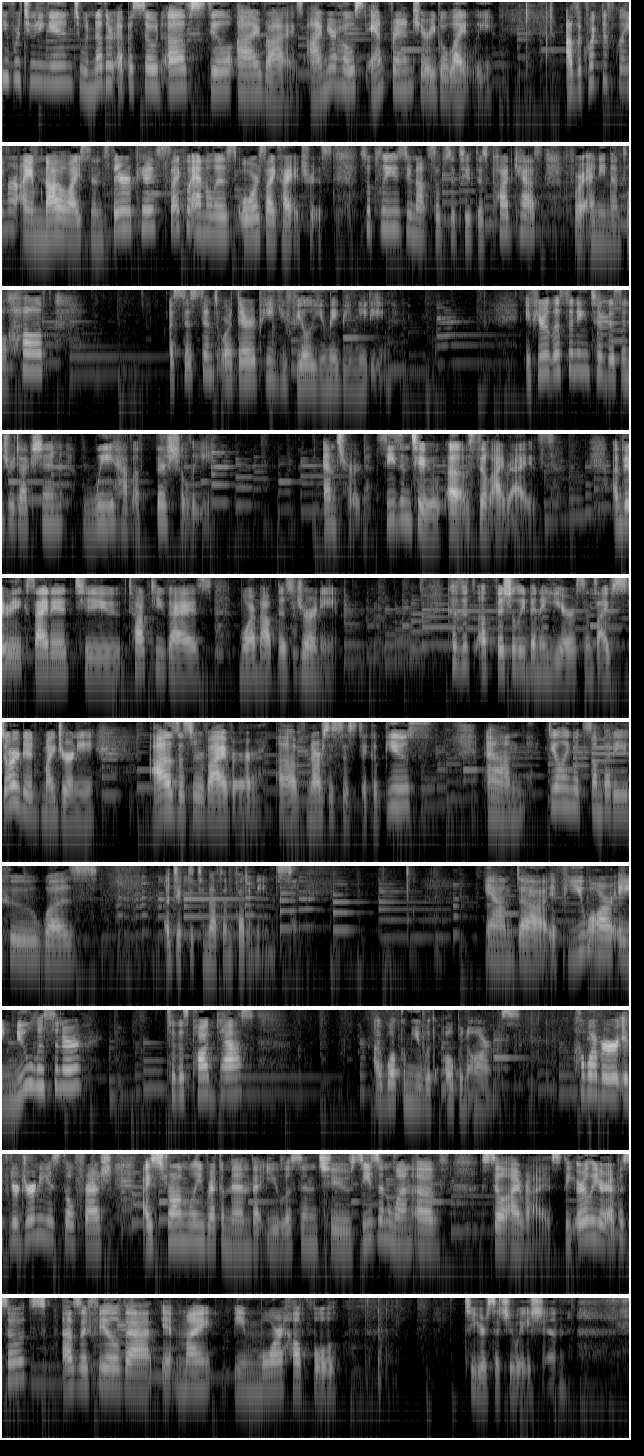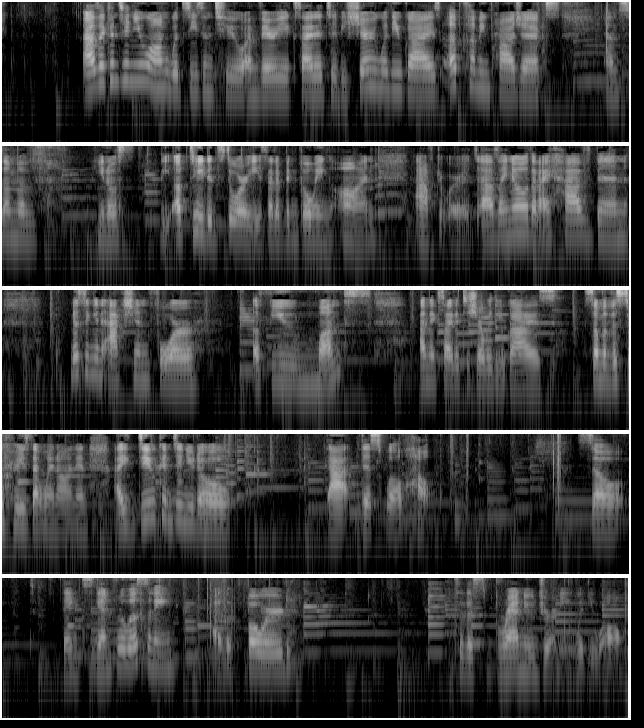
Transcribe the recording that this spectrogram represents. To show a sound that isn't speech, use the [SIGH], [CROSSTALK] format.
you for tuning in to another episode of Still I Rise. I'm your host and friend, Cherry Golightly. As a quick disclaimer, I am not a licensed therapist, psychoanalyst, or psychiatrist, so please do not substitute this podcast for any mental health assistance or therapy you feel you may be needing. If you're listening to this introduction, we have officially entered season two of Still I Rise. I'm very excited to talk to you guys more about this journey because it's officially been a year since I've started my journey as a survivor of narcissistic abuse and dealing with somebody who was addicted to methamphetamines. And uh, if you are a new listener to this podcast, I welcome you with open arms. However, if your journey is still fresh, I strongly recommend that you listen to season one of Still I Rise, the earlier episodes, as I feel that it might be more helpful to your situation. As I continue on with season two, I'm very excited to be sharing with you guys upcoming projects and some of, you know, the updated stories that have been going on afterwards. As I know that I have been missing in action for a few months, I'm excited to share with you guys some of the [LAUGHS] stories that went on, and I do continue to hope that this will help. So, thanks again for listening. I look forward to this brand new journey with you all.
